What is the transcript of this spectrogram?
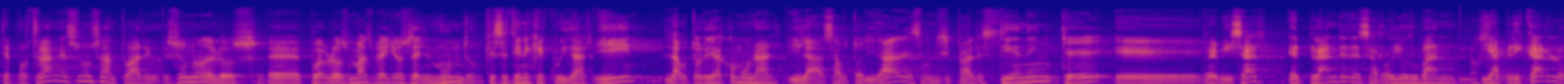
Tepoztlán es un santuario, es uno de los eh, pueblos más bellos del mundo que se tiene que cuidar y la autoridad comunal y las autoridades municipales tienen que eh, revisar el plan de desarrollo urbano No y sé. aplicarlo.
